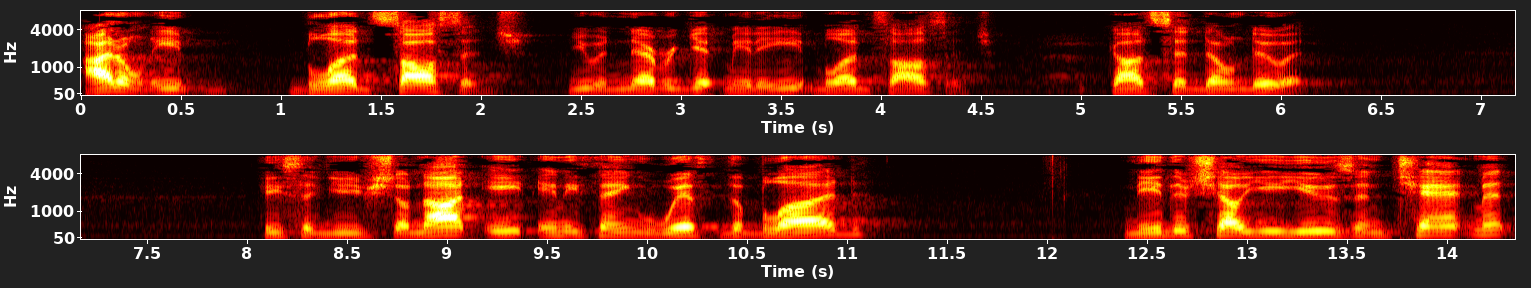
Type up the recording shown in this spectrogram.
I don't eat blood sausage. You would never get me to eat blood sausage. God said, don't do it. He said, you shall not eat anything with the blood. Neither shall you use enchantment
